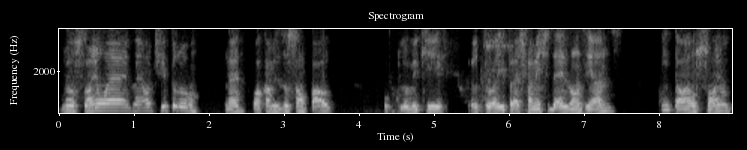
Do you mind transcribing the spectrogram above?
Meu sonho é ganhar o título, né, com a camisa do São Paulo, o clube que eu tô aí praticamente 10, 11 anos, então é um sonho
